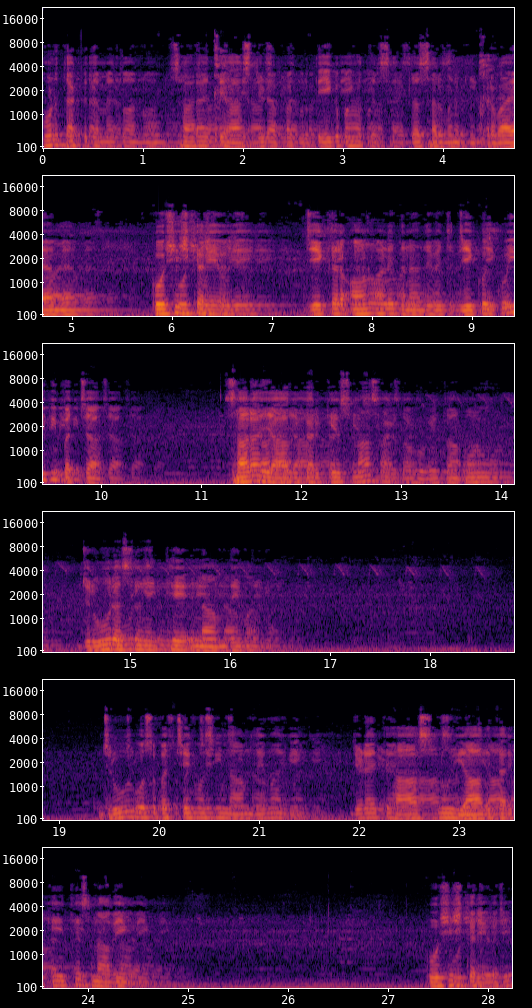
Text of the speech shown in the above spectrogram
ਹੁਣ ਤੱਕ ਦਾ ਮੈਂ ਤੁਹਾਨੂੰ ਸਾਰਾ ਇਤਿਹਾਸ ਜਿਹੜਾ ਆਪਾਂ ਗੁਰੂ ਤੇਗ ਬਹਾਦਰ ਸਾਹਿਬ ਦਾ ਸਰਵਣ ਕੀ ਕਰਵਾਇਆ ਮੈਂ, ਕੋਸ਼ਿਸ਼ ਕਰਿਓ ਜੇ, ਜੇਕਰ ਆਉਣ ਵਾਲੇ ਦਿਨਾਂ ਦੇ ਵਿੱਚ ਜੇ ਕੋਈ ਕੋਈ ਵੀ ਬੱਚਾ ਸਾਰਾ ਯਾਦ ਕਰਕੇ ਸੁਣਾ ਸਕਦਾ ਹੋਵੇ ਤਾਂ ਉਹਨੂੰ ਜ਼ਰੂਰ ਅਸੀਂ ਇੱਥੇ ਇਨਾਮ ਦੇਵਾਂਗੇ। ਜ਼ਰੂਰ ਉਸ ਬੱਚੇ ਨੂੰ ਅਸੀਂ ਇਨਾਮ ਦੇਵਾਂਗੇ, ਜਿਹੜਾ ਇਤਿਹਾਸ ਨੂੰ ਯਾਦ ਕਰਕੇ ਇੱਥੇ ਸੁਣਾਵੇਗਾ। ਕੋਸ਼ਿਸ਼ ਕਰਿਓ ਜੀ।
